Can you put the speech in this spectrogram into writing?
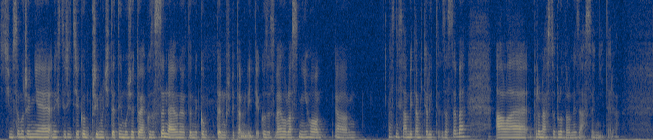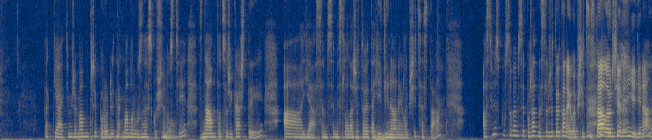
S čím samozřejmě nechci říct, jako přinuďte ty muže, to jako zase ne, ten, jako, ten muž by tam měl jít jako ze svého vlastního, um, vlastně sám by tam chtěl jít za sebe, ale pro nás to bylo velmi zásadní teda. Tak já tím, že mám tři porody, tak mm. mám různé zkušenosti. No. Znám to, co říkáš ty a já jsem si myslela, že to je ta jediná nejlepší cesta a svým způsobem si pořád myslím, že to je ta nejlepší cesta, ale určitě není jediná.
